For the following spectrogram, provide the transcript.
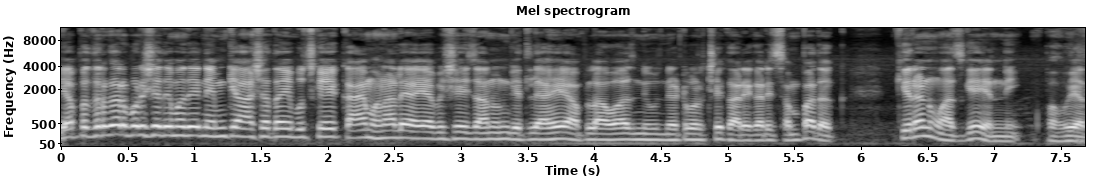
या पत्रकार परिषदेमध्ये नेमक्या आशाताई बुचके काय म्हणाले याविषयी जाणून घेतले आहे आपला आवाज न्यूज नेटवर्कचे कार्यकारी संपादक किरण वाजगे यांनी. पाहूयात.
